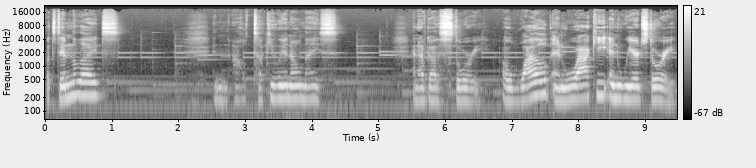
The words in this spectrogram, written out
Let's dim the lights and I'll tuck you in all nice. And I've got a story, a wild and wacky and weird story.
